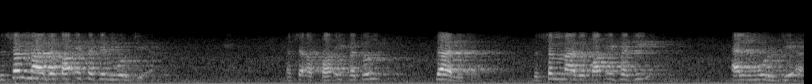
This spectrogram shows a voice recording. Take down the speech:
تسمى بطائفة المرجئة نشأت طائفة ثالثة تسمى بطائفة المرجئة.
